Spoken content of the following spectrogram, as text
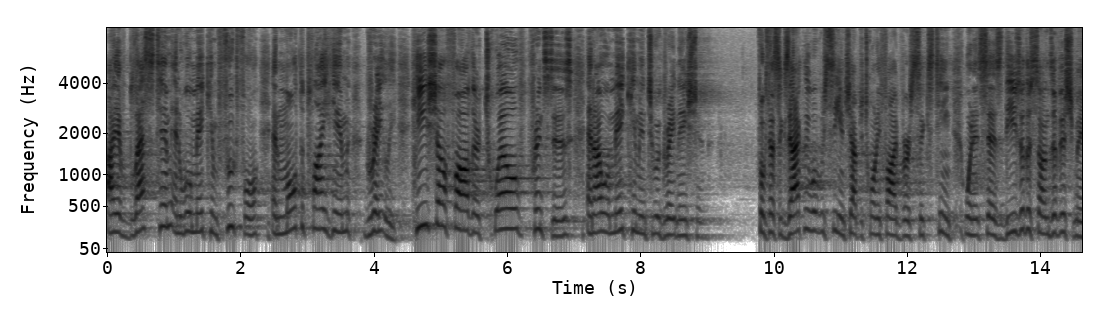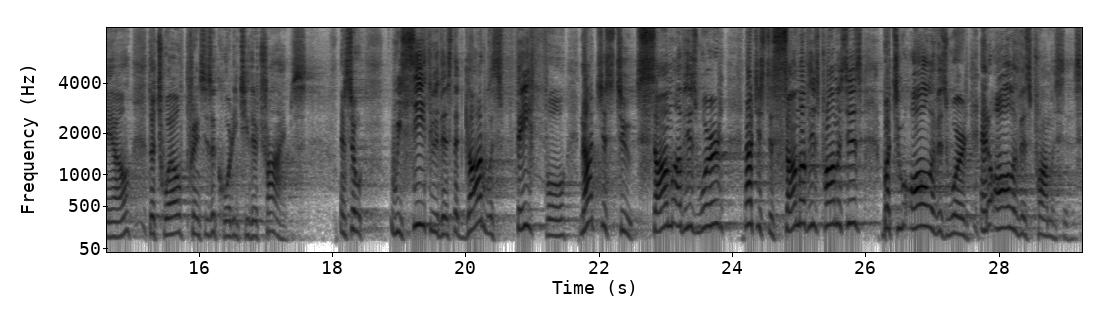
I have blessed him and will make him fruitful and multiply him greatly. He shall father 12 princes, and I will make him into a great nation. Folks, that's exactly what we see in chapter 25, verse 16, when it says, These are the sons of Ishmael, the 12 princes according to their tribes. And so we see through this that God was faithful not just to some of his word, not just to some of his promises, but to all of his word and all of his promises.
